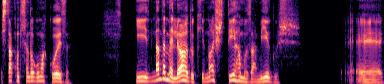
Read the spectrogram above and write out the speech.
está acontecendo alguma coisa. E nada melhor do que nós termos amigos é,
